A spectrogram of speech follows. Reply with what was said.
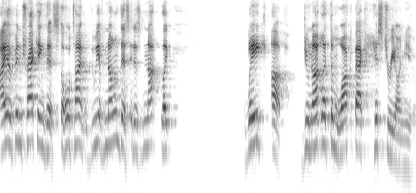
I have been tracking this the whole time. We have known this. It is not like wake up. Do not let them walk back history on you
